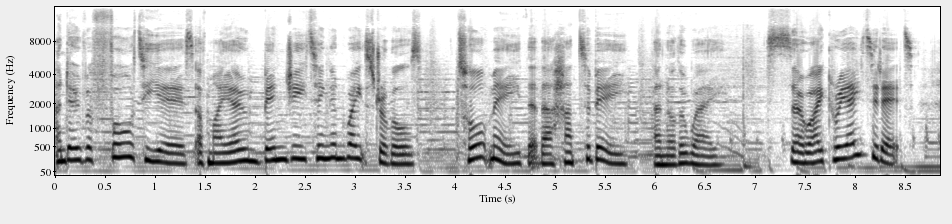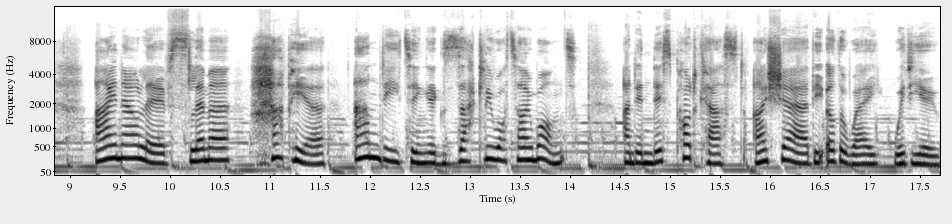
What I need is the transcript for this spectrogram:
and over 40 years of my own binge eating and weight struggles taught me that there had to be another way. So I created it. I now live slimmer, happier, and eating exactly what I want. And in this podcast, I share the other way with you.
